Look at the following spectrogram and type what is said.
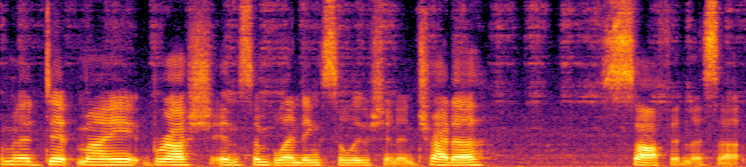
I'm going to dip my brush in some blending solution and try to soften this up.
